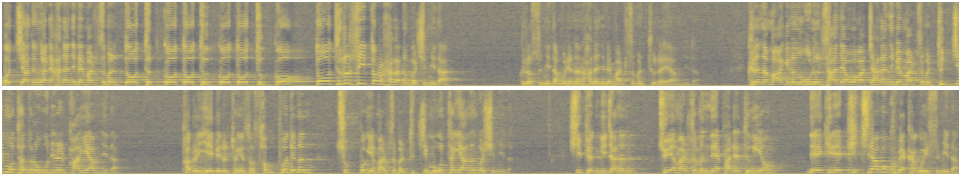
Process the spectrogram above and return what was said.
어찌하든 간에 하나님의 말씀을 또 듣고 또 듣고 또 듣고 또 들을 수 있도록 하라는 것입니다. 그렇습니다. 우리는 하나님의 말씀을 들어야 합니다. 그러나 마귀는 우는 사자와 같이 하나님의 말씀을 듣지 못하도록 우리를 방해합니다. 바로 예배를 통해서 선포되는 축복의 말씀을 듣지 못하게 하는 것입니다. 시편 기자는 주의 말씀은 내 발의 등이요 내 길의 빛이라고 고백하고 있습니다.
